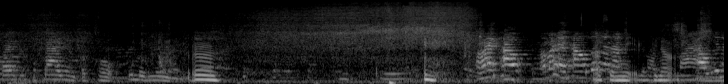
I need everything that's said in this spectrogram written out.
ไปตายอย่างกระโปงกูลงเหนื่อยอืมเอาให้เขาเอามาให้เขาเอาสนิทแล้วพี่น้องเขาด้วยนะ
